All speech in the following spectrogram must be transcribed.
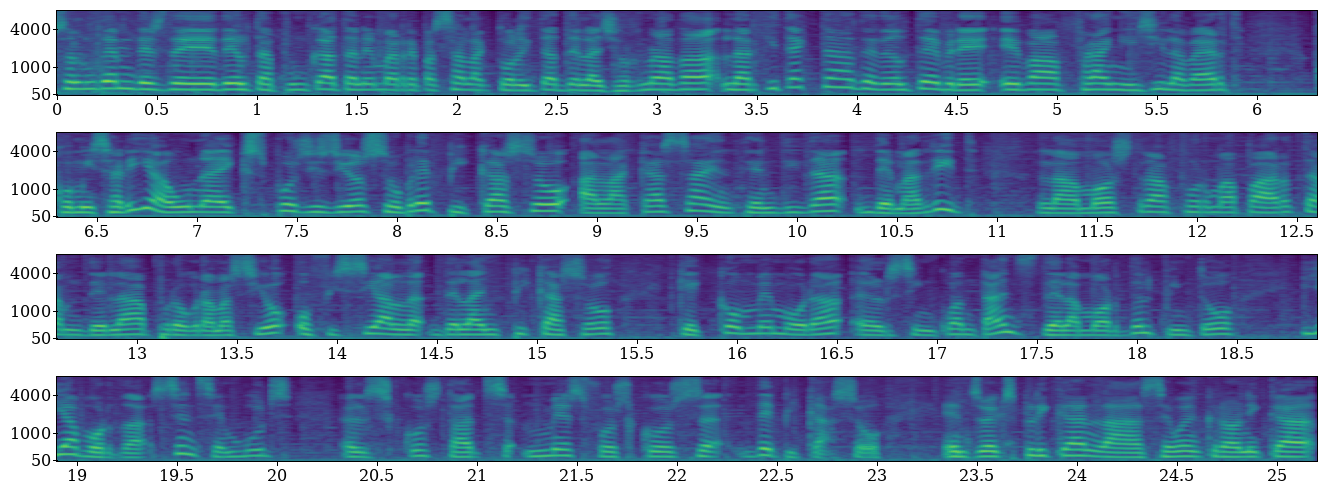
Us saludem des de Delta.cat, anem a repassar l'actualitat de la jornada. L'arquitecta de Deltebre, Eva Frank i Gilabert, comissaria una exposició sobre Picasso a la Casa Encendida de Madrid. La mostra forma part de la programació oficial de l'any Picasso que commemora els 50 anys de la mort del pintor i aborda sense embuts els costats més foscos de Picasso. Ens ho explica en la següent crònica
